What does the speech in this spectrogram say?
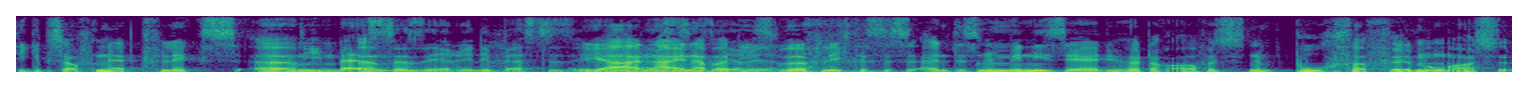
die gibt's auf Netflix. Ähm, Die beste ähm, Serie, die beste Serie. ja, beste nein, aber Serie. die ist wirklich, das ist, das ist eine Miniserie, die hört auch auf, es ist eine Buchverfilmung aus, es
